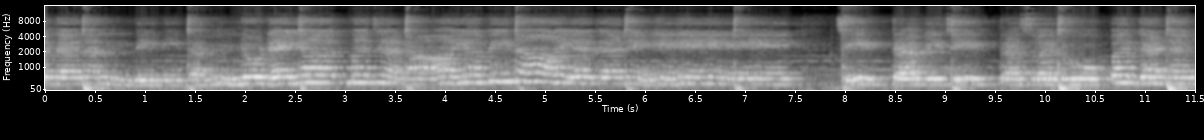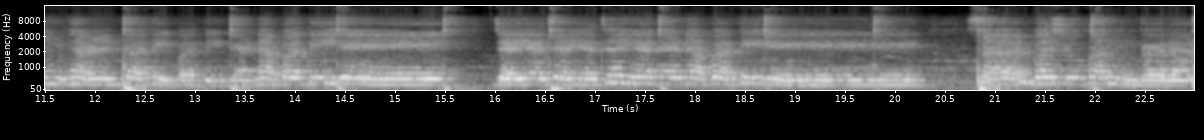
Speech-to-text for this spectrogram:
പർവതനന്ദിനി തന്നുടയാത്മജനായ വിനായകനേ. ചിത്ര വിചിത്ര സ്വരൂപ ഗണങ്ങൾ കതിപതി ഗണപതിയേ. ജയ ജയ ജയ ഗണപതിയേ. സർവശുഭങ്കരനത്രിജ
